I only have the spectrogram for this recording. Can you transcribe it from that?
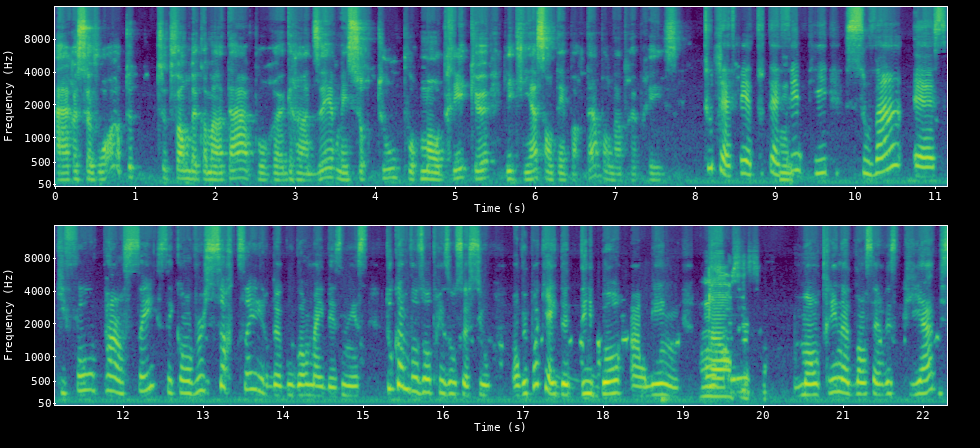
à recevoir toute, toute, forme de commentaires pour euh, grandir, mais surtout pour montrer que les clients sont importants pour l'entreprise. Tout à fait, tout à mm. fait. Puis souvent, euh, ce qu'il faut penser, c'est qu'on veut sortir de Google My Business, tout comme vos autres réseaux sociaux. On ne veut pas qu'il y ait de débat en ligne. non, c'est ça montrer notre bon service client, puis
